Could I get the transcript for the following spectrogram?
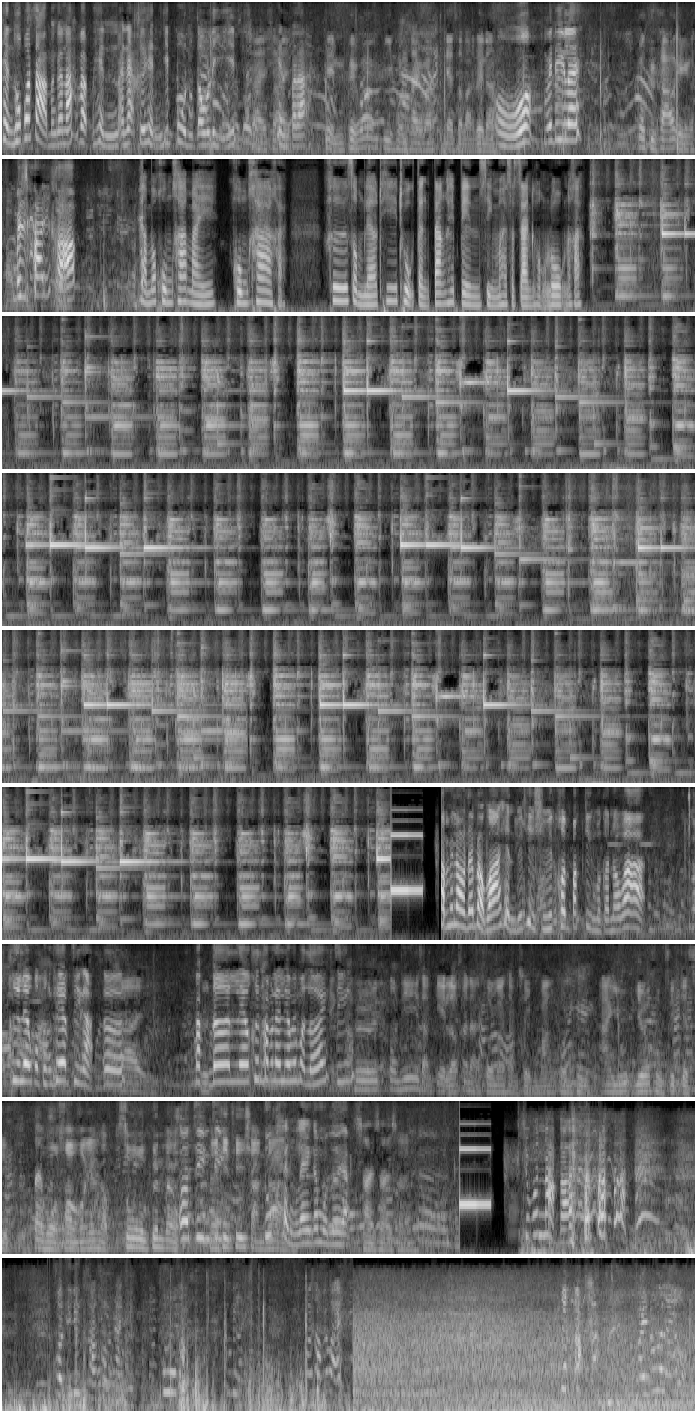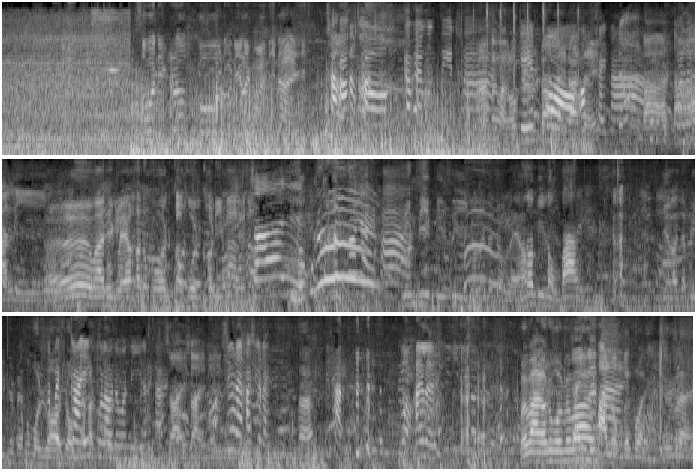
เห็นทุกภาษาเหมือนกันนะ แบบเห็นอันเนี้ยคือเห็นญี่ปุ่นเกาหลี ใช่ใช่เห็นไปละ เห็นเคยว่ามีคนไทยมาแกะสลักด้วยนะ โอ้ไม่ดีเลย ก็คือข้าวเองครับไม่ใช่ครับ ถามว่าคุ้มค่าไหม คุ้มค่าค่ะ คือสมแล้วที่ถูกแต่งตั้งให้เป็นสิ่งมหัศจรรย์ของโลกนะคะ เราได้แบบว่าเห็นวิถีชีวิตคนปักกิ่งเหมือนกันนะว่า คือเร็วกว่ากรุงเทพจริงอะเออ ใช่แบบเดินเร็วคือทำอะไรเร็วไปหมดเลย จริง คือคนที่สังเกตแล้วขนาดคนมาสามเฉิงบางคนคืออายุเยอะ 60 70 แต่หัวเข่าเขายังแบบสู้ขึ้นไปแบบเออจริงในจริงที่ที่ชันดูได้แข็งแรงกันหมดเลยอะ ใช่ใช่ใช่ชุดว่าหนักอะ คนที่ยืนค้างคนไหนปูแบบปูเป็นไรไม่ทำไม่ไหว ไปนู่นแล้ว สวัสดีครับทุกคนวันนี้เราอยู่กันที่ไหนช้างทองอ่าข้างหลังเราเกคือตบด้าอนไหนลออด้าฟนไหนไชน่าตาตาลี เออมาถึงแล้วครับทุกคนขอบคุณคนนี้มากเลยครับใช่ตัวใหญ่ค่ะ รุ่นพี่ปีสี่กำลังจะจบแล้ว ก็มีหลงบ้าง เดี๋ยวเราจะปีนขึ้นไปข้างบนรอเป็นชมไกด์นะครับของเราในวันนี้นะคะ ใช่ใช่นี่ชื่ออะไรคะชื่ออะไรฮะพี่หัน บอกให้เลย บ๊ายบายครับทุกคนบ๊ายบาย พาหลงบ่อยบ๊ายบาย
